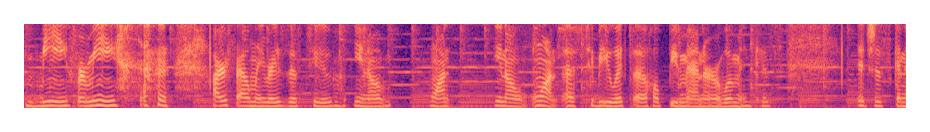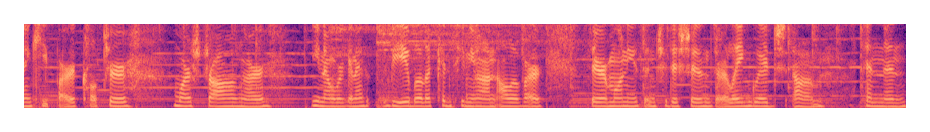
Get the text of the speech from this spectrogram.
me for me our family raised us to you know want you know want us to be with a hopi man or a woman because it's just going to keep our culture more strong or you know we're going to be able to continue on all of our ceremonies and traditions our language um, and then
